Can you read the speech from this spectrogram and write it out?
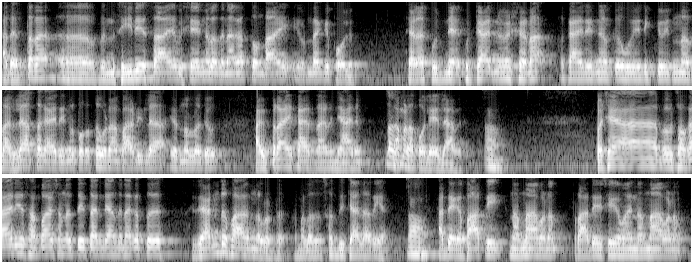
അതെത്ര പിന്നെ സീരിയസ് ആയ വിഷയങ്ങൾ അതിനകത്തുണ്ടായി ഉണ്ടെങ്കിൽ പോലും ചില കുറ്റ കുറ്റാന്വേഷണ കാര്യങ്ങൾക്ക് ഉപകരിക്കുന്നതല്ലാത്ത കാര്യങ്ങൾ പുറത്തു വിടാൻ പാടില്ല എന്നുള്ളൊരു അഭിപ്രായക്കാരനാണ് ഞാനും നമ്മളെപ്പോലെ എല്ലാവരും. പക്ഷേ ആ സ്വകാര്യ സംഭാഷണത്തിൽ തന്നെ അതിനകത്ത് രണ്ട് ഭാഗങ്ങളുണ്ട്. നമ്മളത് ശ്രദ്ധിച്ചാൽ അറിയാം ആ. അദ്ദേഹം പാർട്ടി നന്നാവണം പ്രാദേശികമായി നന്നാവണം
